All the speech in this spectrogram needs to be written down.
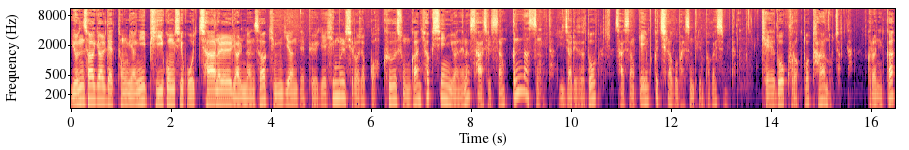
윤석열 대통령이 비공식 오찬을 열면서 김기현 대표에게 힘을 실어줬고 그 순간 혁신위원회는 사실상 끝났습니다. 이 자리에서도 사실상 게임 끝이라고 말씀드린 바가 있습니다. 개도 구럭도 다 놓쳤다. 그러니까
